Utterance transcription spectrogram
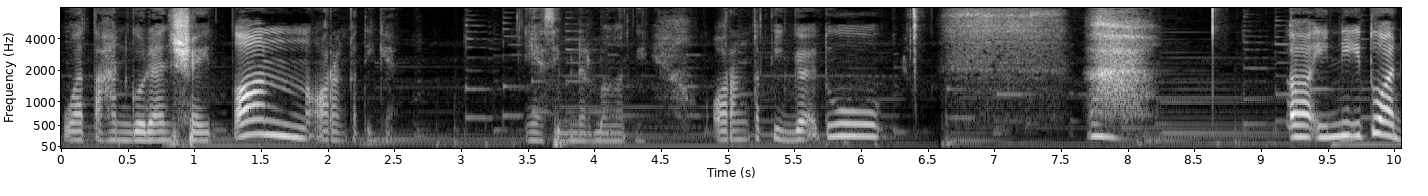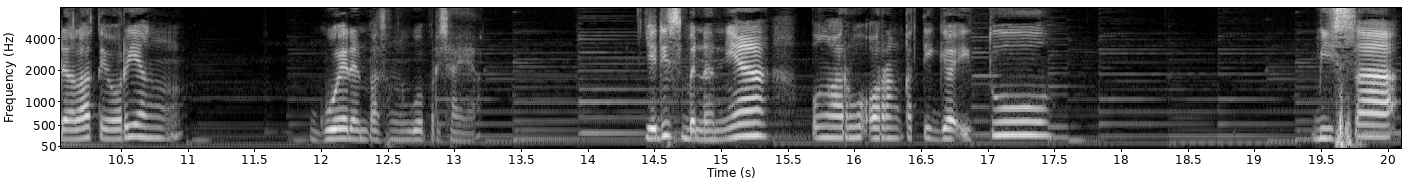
Kuat tahan godaan syaitan orang ketiga. Ya sih bener banget nih. Orang ketiga itu uh, ini itu adalah teori yang gue dan pasangan gue percaya. Jadi sebenarnya pengaruh orang ketiga itu bisa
